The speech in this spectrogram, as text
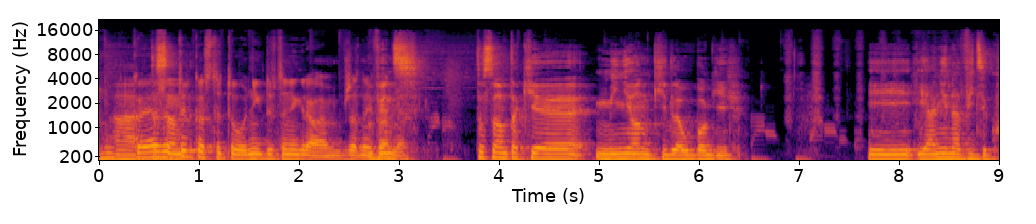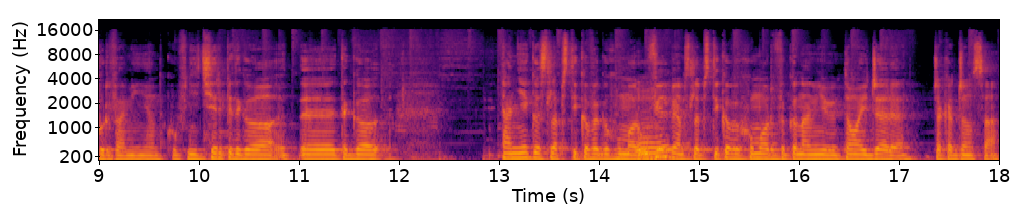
A, Kojarzę są... tylko z tytułu, nigdy w to nie grałem w żadnej Więc formie. to są takie minionki dla ubogich. I ja nienawidzę kurwa minionków. Nie cierpię tego, e, tego taniego slapstickowego humoru. Mm. Uwielbiam slapstickowy humor w wykonaniu, nie wiem, Toma i Jerry, Jacka Jonesa.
